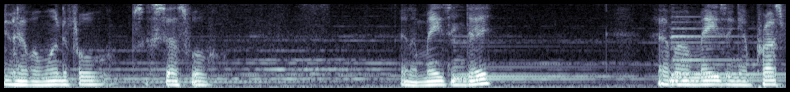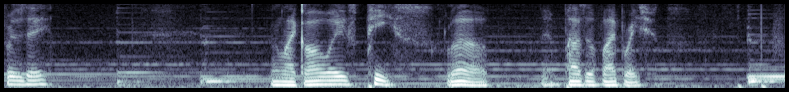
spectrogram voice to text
you have a wonderful, successful, and amazing day. Have an amazing and prosperous day. And like always, peace, love, and positive vibrations.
